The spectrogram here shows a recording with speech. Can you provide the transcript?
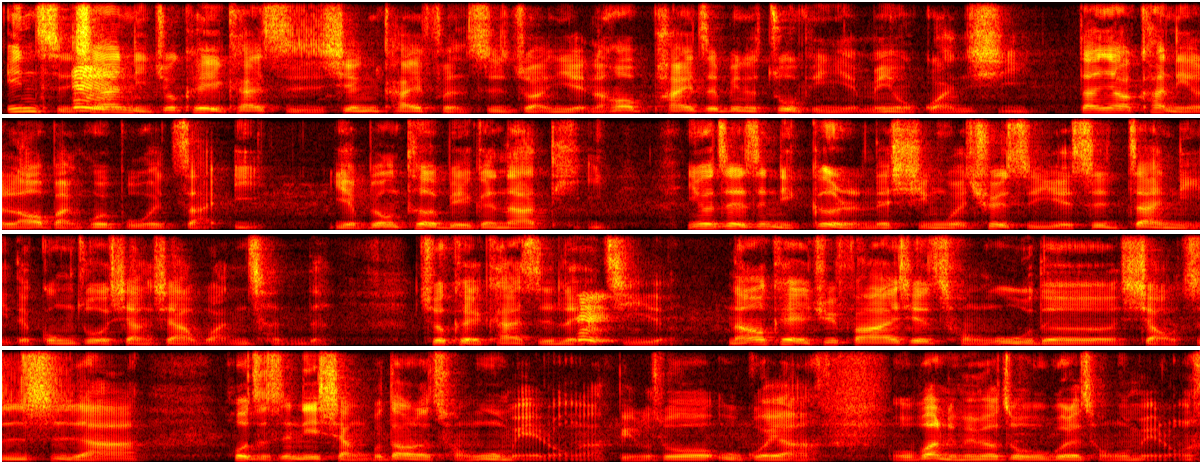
因此，现在你就可以开始先开粉丝专业，然后拍这边的作品也没有关系，但要看你的老板会不会在意，也不用特别跟他提，因为这也是你个人的行为，确实也是在你的工作项下完成的，就可以开始累积了。然后可以去发一些宠物的小知识啊，或者是你想不到的宠物美容啊，比如说乌龟啊，我不知道你们有没有做乌龟的宠物美容啊？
